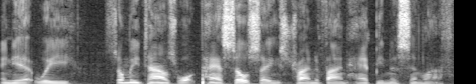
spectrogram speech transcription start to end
And yet we so many times walk past those things trying to find happiness in life.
